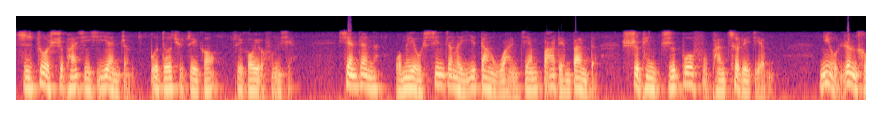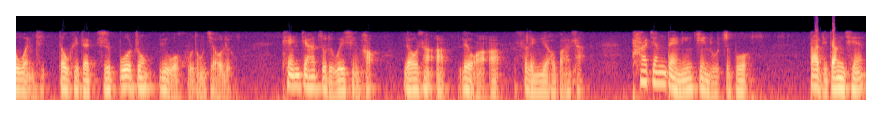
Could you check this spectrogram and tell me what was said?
只做实盘信息验证，不得取最高，最高有风险。现在呢，我们有新增了一档晚间八点半的视频直播复盘策略节目。你有任何问题，都可以在直播中与我互动交流。添加助理微信号幺三二六二二四零幺八三，他将带您进入直播。大底当前，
